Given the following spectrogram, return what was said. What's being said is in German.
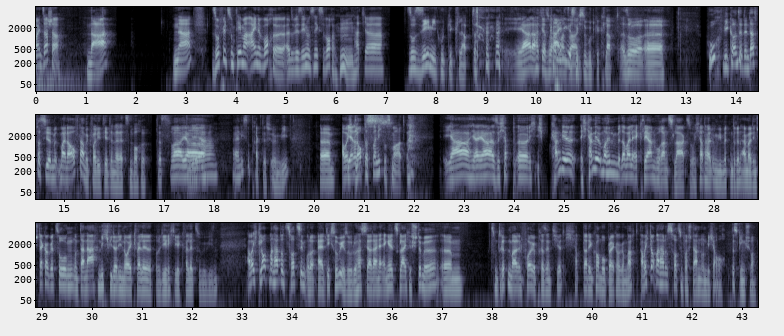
Moin Sascha. Na? Na, so viel zum Thema eine Woche. Also wir sehen uns nächste Woche. Hm, hat ja so semi gut geklappt. ja, da hat ja so einiges nicht so gut geklappt. Also, äh, huch, wie konnte denn das passieren mit meiner Aufnahmequalität in der letzten Woche? Das war ja, ja. ja nicht so praktisch irgendwie. Ähm, aber ja, ich glaube, das, das war nicht so smart. Ja, ja, ja. Also ich habe, äh, ich, ich kann mir, ich kann mir immerhin mittlerweile erklären, woran es lag. So, ich hatte halt irgendwie mittendrin einmal den Stecker gezogen und danach nicht wieder die neue Quelle oder die richtige Quelle zugewiesen. Aber ich glaube, man hat uns trotzdem, oder äh, dich sowieso, du hast ja deine engelsgleiche Stimme ähm, zum dritten Mal in Folge präsentiert. Ich habe da den Combo Breaker gemacht. Aber ich glaube, man hat uns trotzdem verstanden und mich auch. Das ging schon.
